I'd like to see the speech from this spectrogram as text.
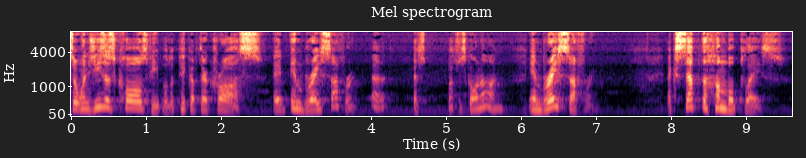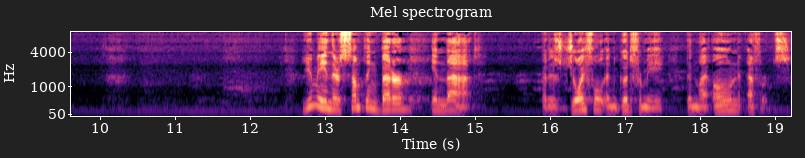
So when Jesus calls people to pick up their cross, embrace suffering. Uh, that's, that's what's going on. Embrace suffering. Accept the humble place. You mean there's something better in that that is joyful and good for me than my own efforts?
